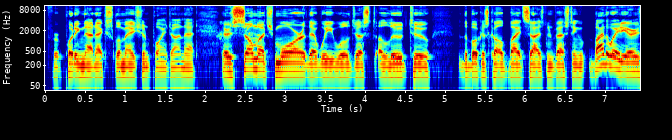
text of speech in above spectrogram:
for putting that exclamation point on that. There's so much more that we will just allude to. The book is called Bite Sized Investing. By the way, are you,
